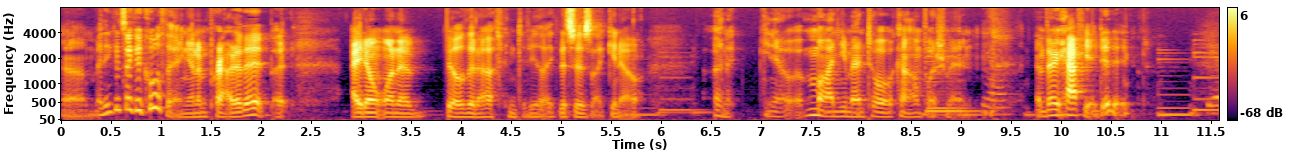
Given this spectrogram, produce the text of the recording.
Um, I think it's like a cool thing and I'm proud of it, but I don't want to build it up and to be like this is like, you know, an you know, a monumental accomplishment. Mm, yeah. I'm very happy I did it. Yeah.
